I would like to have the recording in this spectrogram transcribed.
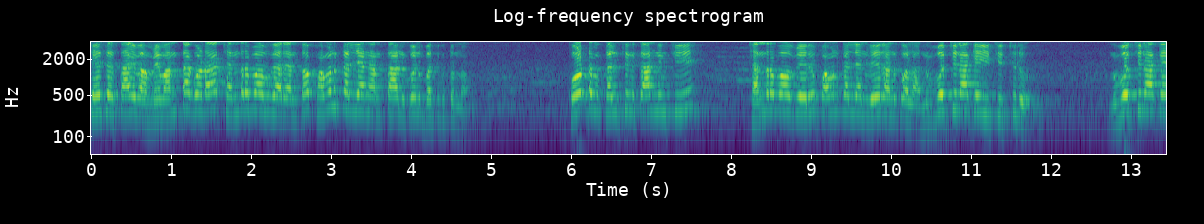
చేసే స్థాయివా మేమంతా కూడా చంద్రబాబు గారు ఎంతో పవన్ కళ్యాణ్ ఎంత అనుకొని బతుకుతున్నాం. కూటమి కలిసిన కాడి నుంచి చంద్రబాబు వేరు పవన్ కళ్యాణ్ వేరు అనుకోవాలా? నువ్వొచ్చినాకే ఈ చిచ్చులు. నువ్వొచ్చినాకే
